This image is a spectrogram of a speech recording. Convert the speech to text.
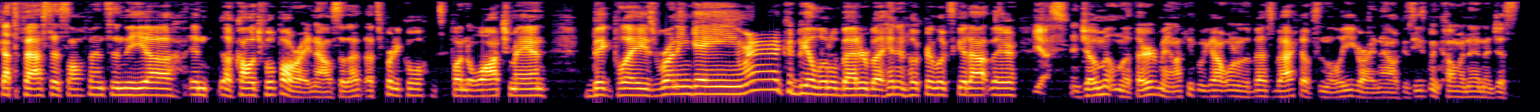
Got the fastest offense in the uh, in uh, college football right now, so that, that's pretty cool. It's fun to watch, man. Big plays, running game eh, could be a little better, but Hendon Hooker looks good out there. Yes. And Joe Milton the third, man, I think we got one of the best backups in the league right now because he's been coming in and just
